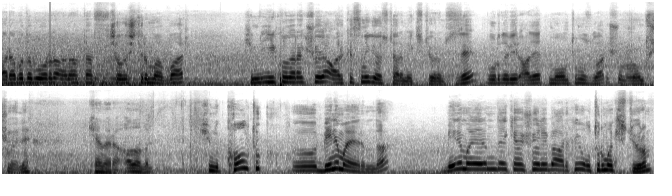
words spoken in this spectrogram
Arabada bu arada anahtarsız çalıştırma var. Şimdi ilk olarak şöyle arkasını göstermek istiyorum size. Burada bir adet montumuz var. Şu montu şöyle kenara alalım. Şimdi koltuk e, benim ayarımda. Benim ayarımdayken şöyle bir arkaya oturmak istiyorum.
